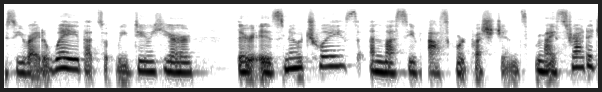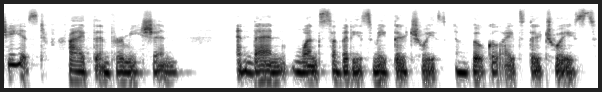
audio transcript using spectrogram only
see you right away. That's what we do here. There is no choice unless you ask more questions. My strategy is to provide the information. And then once somebody's made their choice and vocalized their choice,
